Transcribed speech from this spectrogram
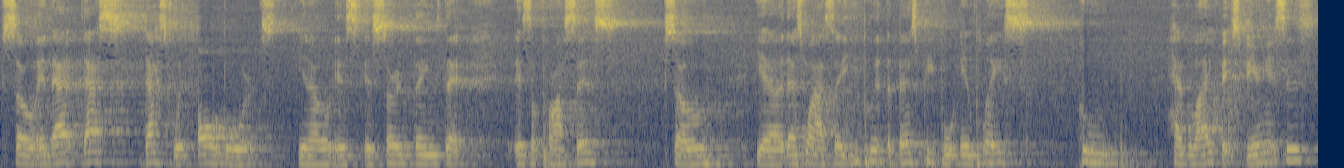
So and that that's that's with all boards. You know, it's it's certain things that it's a process. So yeah, that's why I say you put the best people in place who have life experiences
